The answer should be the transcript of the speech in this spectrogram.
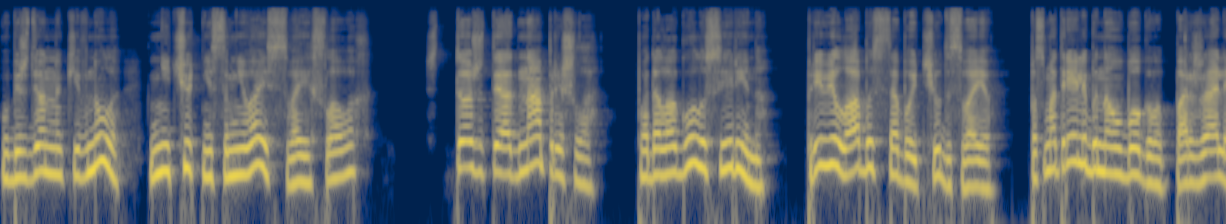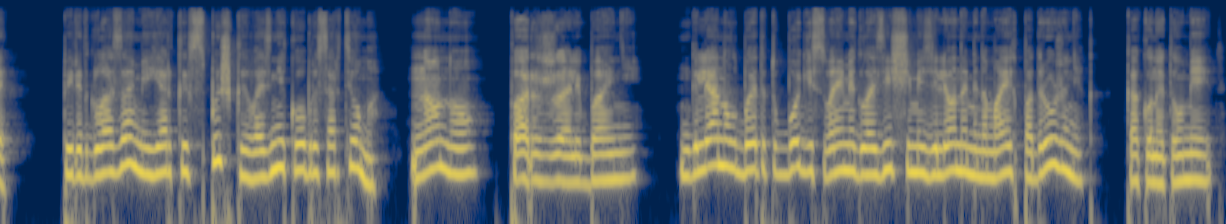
Убежденно кивнула, ничуть не сомневаясь в своих словах. Что же ты одна пришла? Подала голос Ирина. Привела бы с собой чудо свое. Посмотрели бы на убогого, поржали. Перед глазами яркой вспышкой возник образ Артема. Ну-ну, поржали бы они. Глянул бы этот убогий своими глазищами зелеными на моих подруженек, как он это умеет,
